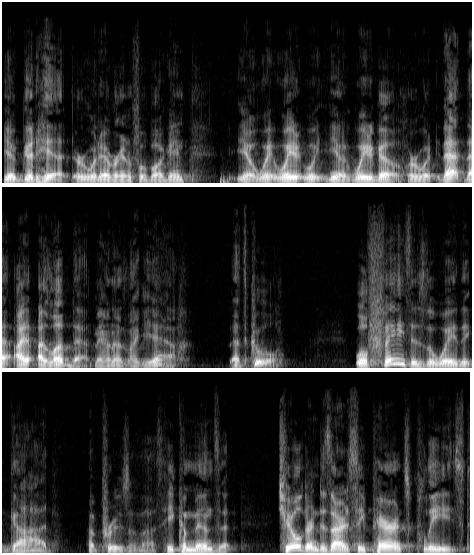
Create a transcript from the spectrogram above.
You know, good hit or whatever in a football game. You know, way, way, way, you know, way to go or what. That, that, I, I loved that, man. I was like, yeah, that's cool. Well, faith is the way that God approves of us. He commends it. Children desire to see parents pleased.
